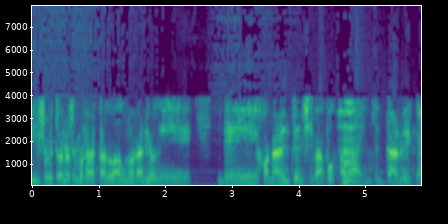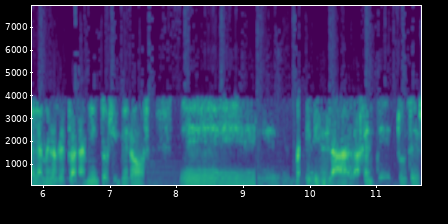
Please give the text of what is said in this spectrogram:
y sobre todo nos hemos adaptado a un horario de de jornada intensiva pues para hmm. intentar de que haya menos desplazamientos y menos eh, la, la gente entonces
